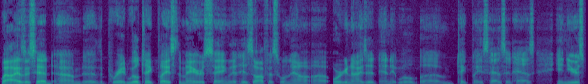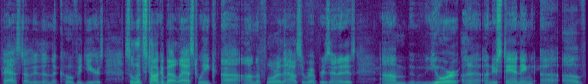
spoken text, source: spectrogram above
Well, as I said, um, uh, the parade will take place. The mayor is saying that his office will now uh, organize it, and it will uh, take place as it has in years past, other than the COVID years. So let's talk about last week uh, on the floor of the House of Representatives. Um, your uh, understanding of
